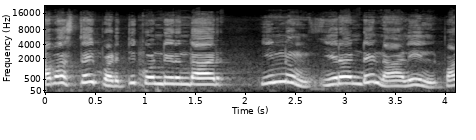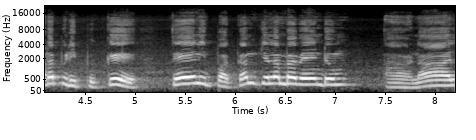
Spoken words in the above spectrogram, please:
அவஸ்தைப்படுத்தி கொண்டிருந்தார். இன்னும் இரண்டு நாளில் படப்பிடிப்புக்கு தேனி பக்கம் கிளம்ப வேண்டும். ஆனால்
